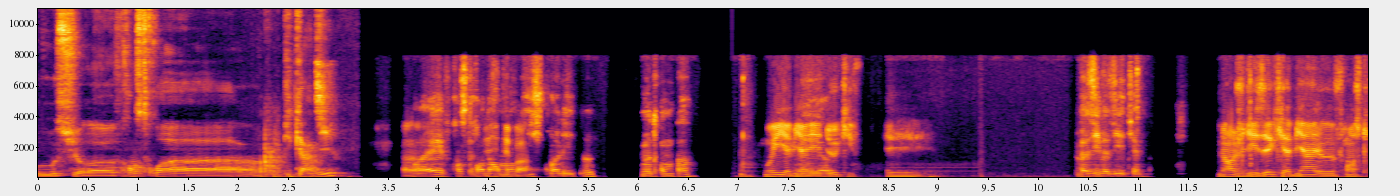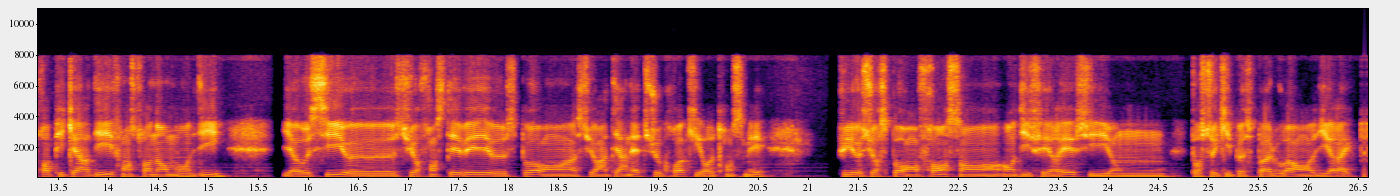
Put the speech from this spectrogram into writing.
ou sur euh, France 3 Picardie. Euh, ouais, France 3 Normandie, je crois les deux. Je me trompe pas. Oui, il y a bien Mais les deux qui. Et... Vas-y, vas-y, Étienne. Non, je disais qu'il y a bien France 3 Picardie, France 3 Normandie. Il y a aussi euh, sur France TV euh, Sport sur Internet, je crois, qui retransmet. Puis euh, sur Sport en France en, différé, si on, pour ceux qui ne peuvent pas le voir en direct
